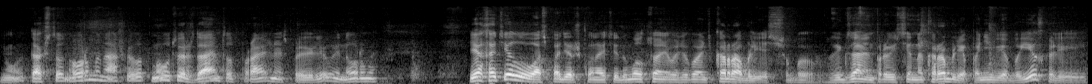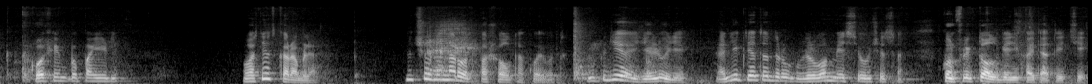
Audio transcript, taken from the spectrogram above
Ну, так что нормы наши, вот мы утверждаем тут правильные, справедливые нормы. Я хотел у вас поддержку найти, думал, кто-нибудь, какой-нибудь корабль есть, чтобы экзамен провести на корабле, по Неве бы ехали и кофе бы поили. У вас нет корабля? Ну что за народ пошел такой вот? Ну где эти люди? Они где-то друг, в другом месте учатся. Конфликтологи не хотят идти.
